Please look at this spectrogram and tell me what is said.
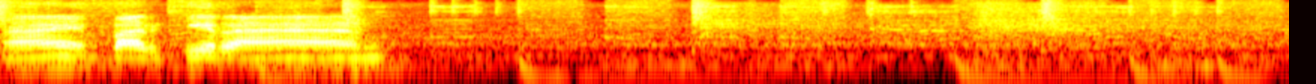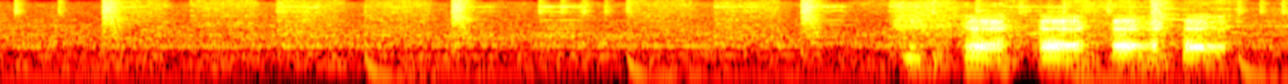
naik parkiran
